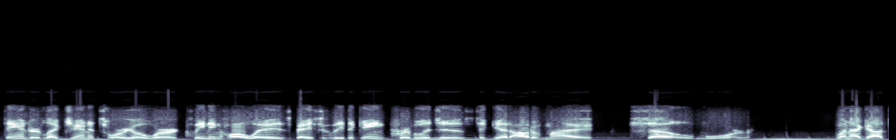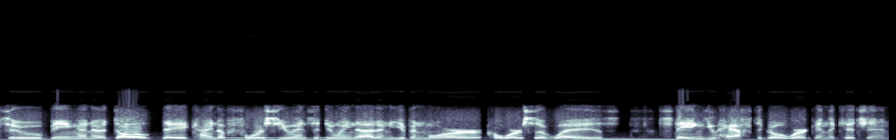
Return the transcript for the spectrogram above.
standard like janitorial work, cleaning hallways, basically to gain privileges to get out of my cell more when I got to being an adult, they kind of force you into doing that in even more coercive ways, stating you have to go work in the kitchen.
